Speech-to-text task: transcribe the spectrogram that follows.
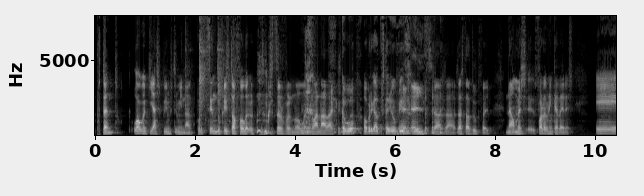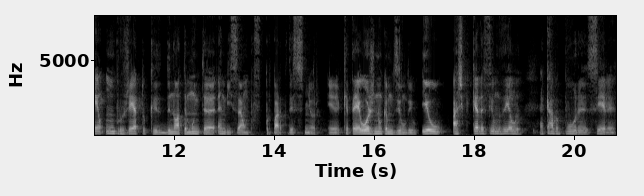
Portanto, logo aqui acho que podemos terminar, porque sendo do Christopher, do Christopher Nolan não há nada a. Acabou, obrigado por terem ouvido. É, é isso, já, já, já está tudo feito. Não, mas eh, fora brincadeiras, é um projeto que denota muita ambição por, por parte desse senhor, eh, que até hoje nunca me desiludiu. Eu acho que cada filme dele acaba por eh, ser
